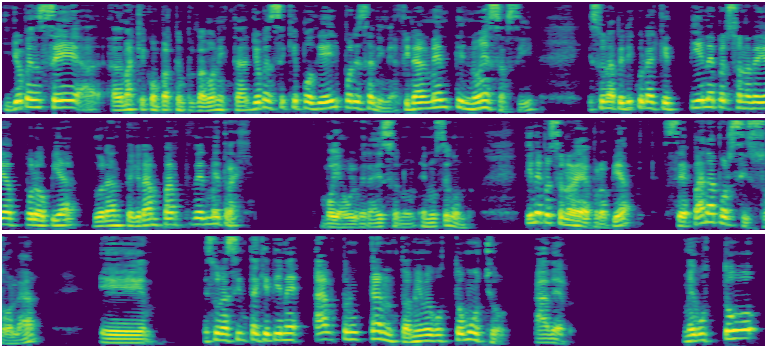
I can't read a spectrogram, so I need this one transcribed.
yo pensé, además que comparten protagonista, yo pensé que podría ir por esa línea. Finalmente no es así. Es una película que tiene personalidad propia durante gran parte del metraje. Voy a volver a eso en un, en un segundo. Tiene personalidad propia, se para por sí sola. Eh, es una cinta que tiene harto encanto. A mí me gustó mucho. A ver, me gustó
